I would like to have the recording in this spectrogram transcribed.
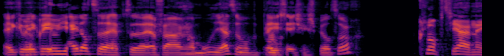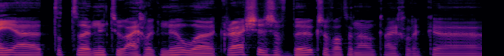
Ik, ik weet niet hoe jij dat eh, hebt eh, ervaren, Ramon. Jij hebt hem op de PlayStation gespeeld, toch? Klopt, ja, nee, eh, tot nu toe eigenlijk nul eh, crashes of bugs of wat dan ook. Eigenlijk eh,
